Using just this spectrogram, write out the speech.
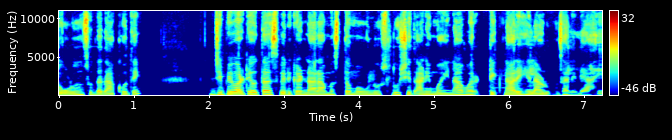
तोडून सुद्धा दाखवते. जिभेवर ठेवताच विरघडणारा मस्त मऊ लुसलुशीत आणि महिनाभर टिकणारे हे लाडू झालेले आहे.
